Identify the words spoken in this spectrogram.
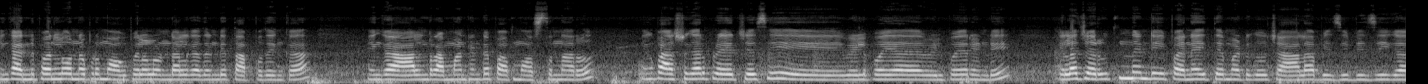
ఇంకా అన్ని పనులు ఉన్నప్పుడు మగపిల్లలు ఉండాలి కదండి తప్పదు ఇంకా. ఇంకా వాళ్ళని రమ్మంటుంటే పాపం వస్తున్నారు. ఇంకా పాస్టర్ గారు ప్రేయర్ చేసి వెళ్ళిపోయా వెళ్ళిపోయారండి. ఇలా జరుగుతుందండి పని అయితే మటుకు. చాలా బిజీ బిజీగా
